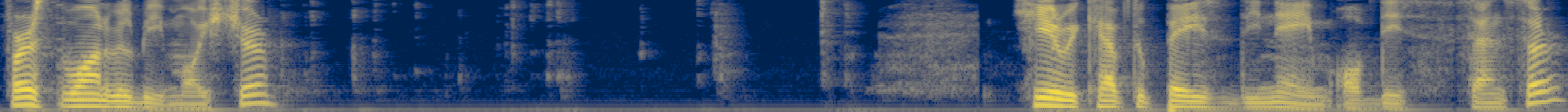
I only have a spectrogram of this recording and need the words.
First one will be moisture. Here we have to paste the name of this sensor.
